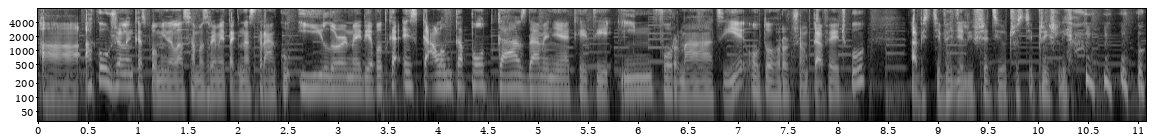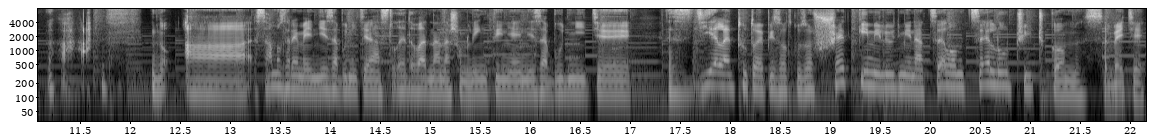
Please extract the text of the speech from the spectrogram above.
a ako už Helenka spomínala, samozrejme, tak na stránku elearnmedia.sk lomka podcast dáme nejaké tie informácie o toho ročnom kafečku, aby ste vedeli všetci, o čo ste prišli. no a samozrejme, nezabudnite nás sledovať na našom LinkedIne, nezabudnite zdieľať túto epizódku so všetkými ľuďmi na celom celúčičkom svete.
